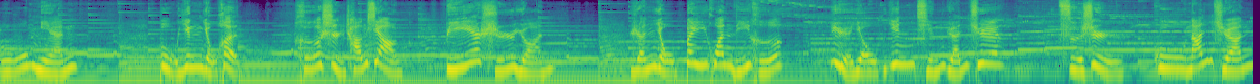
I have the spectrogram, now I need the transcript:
无眠。不应有恨，何事长向别时圆？人有。悲欢离合，月有阴晴圆缺，此事古难全。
